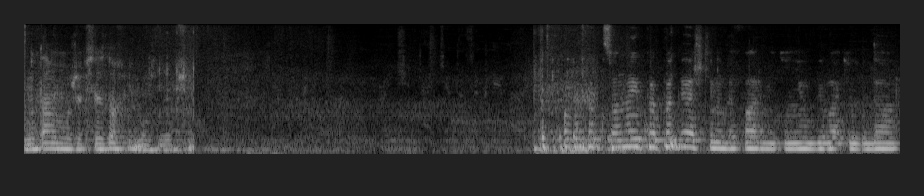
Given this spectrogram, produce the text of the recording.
Ну там уже все сдохли, можно вообще. Пацаны, ППГшки надо фармить и не убивать удар.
